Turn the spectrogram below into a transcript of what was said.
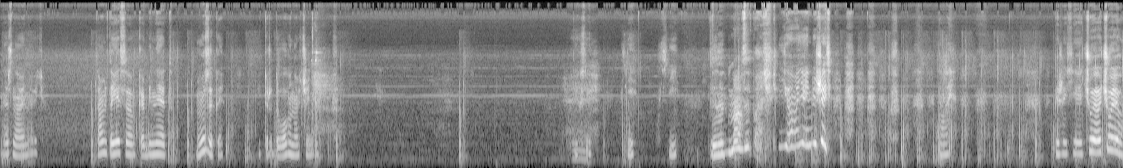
Не знаю навіть. Там, здається, в кабінет музики і трудового навчання. Тих всі. Всі. Всі. Ти не мав забачити. Йо, мене він біжить. Давай. Біжить, я чую, я чую його.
